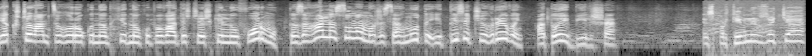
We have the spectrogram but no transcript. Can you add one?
Якщо вам цього року необхідно купувати ще шкільну форму, то загальна сума може сягнути і тисячі гривень, а то і більше. спортивне взуття,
